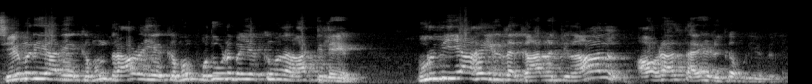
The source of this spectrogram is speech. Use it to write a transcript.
சேமரியார் இயக்கமும் திராவிட இயக்கமும் பொது உடைமை இயக்கமும் இந்த நாட்டிலே உறுதியாக இருந்த காரணத்தினால் அவரால் தலையெடுக்க முடியவில்லை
